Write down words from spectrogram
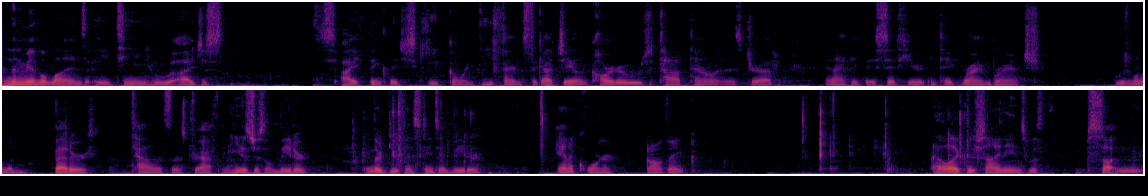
And then we have the Lions at 18, who I just I think they just keep going defense. They got Jalen Carter, who's a top talent in this draft, and I think they sit here and take Brian Branch, who's one of the better talents in this draft, and he is just a leader. And their defense needs a leader and a corner. I don't think I like their signings with Sutton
